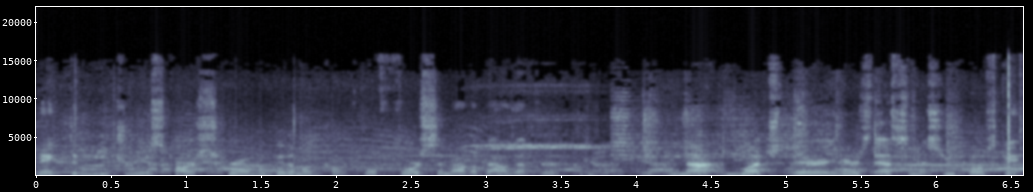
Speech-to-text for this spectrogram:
Make Demetrius Carr scramble, get him uncomfortable, force him out of bounds after not much there. And here's the SMSU postgame.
